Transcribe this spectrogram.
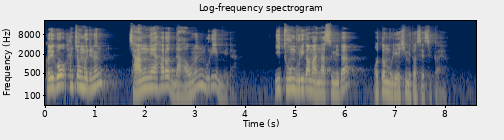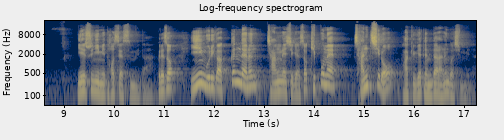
그리고 한쪽 무리는 장례하러 나오는 무리입니다. 이 두 무리가 만났습니다. 어떤 무리의 힘이 더 셌을까요? 예수님이 더 셌습니다. 그래서 이 무리가 끝내는 장례식에서 기쁨의 잔치로 바뀌게 된다라는 것입니다.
